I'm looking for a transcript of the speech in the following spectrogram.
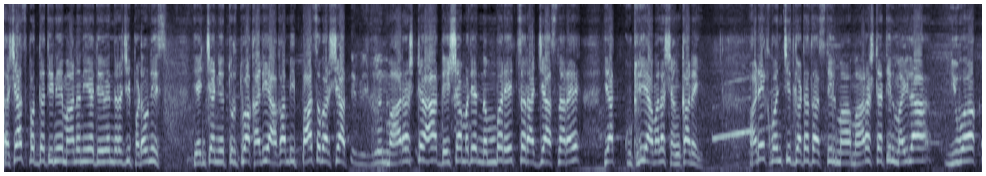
तशाच पद्धतीने माननीय देवेंद्रजी फडणवीस यांच्या नेतृत्वाखाली आगामी पाच वर्षात महाराष्ट्र हा देशामध्ये नंबर एकचं राज्य असणार आहे यात कुठलीही आम्हाला शंका नाही. अनेक वंचित गटात असतील मा महाराष्ट्रातील महिला युवक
